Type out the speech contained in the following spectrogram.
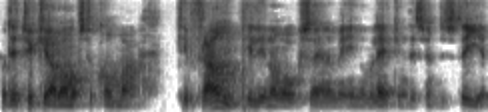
Och det tycker jag man måste komma till fram till inom, också inom läkemedelsindustrin.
